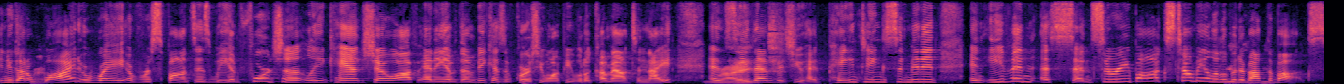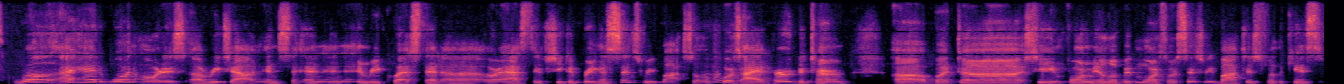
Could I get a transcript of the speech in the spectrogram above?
and you got a right. wide array of responses. We unfortunately can't show off any of them because, of course, you want people to come out tonight and right. see them, but you had paintings submitted and even a sensory box. Tell me a little yeah, bit about the box. Well, I had one artist uh, reach out and, and, and, and, request that uh, or asked if she could bring a sensory box. So, mm-hmm. of course, I had heard the term. Uh, but uh, she informed me a little bit more. So sensory boxes for the kids,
